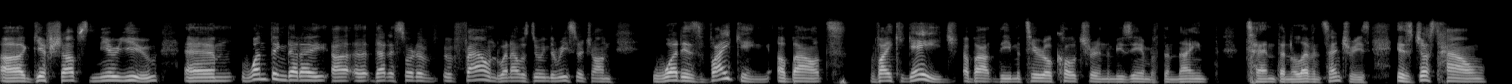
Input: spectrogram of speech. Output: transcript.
uh, gift shops near you. Um, one thing that I uh, uh, that I sort of found when I was doing the research on what is Viking about Viking Age, about the material culture in the museum of the 9th, 10th, and 11th centuries, is just how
